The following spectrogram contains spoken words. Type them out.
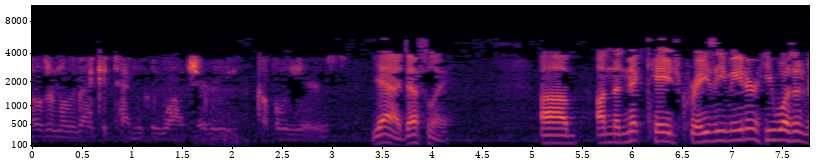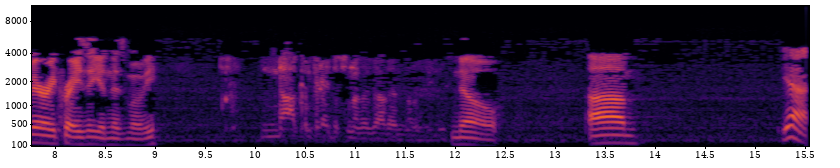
those are movies I could technically watch every couple of years. Yeah, definitely. Um, on the Nick Cage crazy meter, he wasn't very crazy in this movie. Not compared to some of those other movies. No. Um. Yeah.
